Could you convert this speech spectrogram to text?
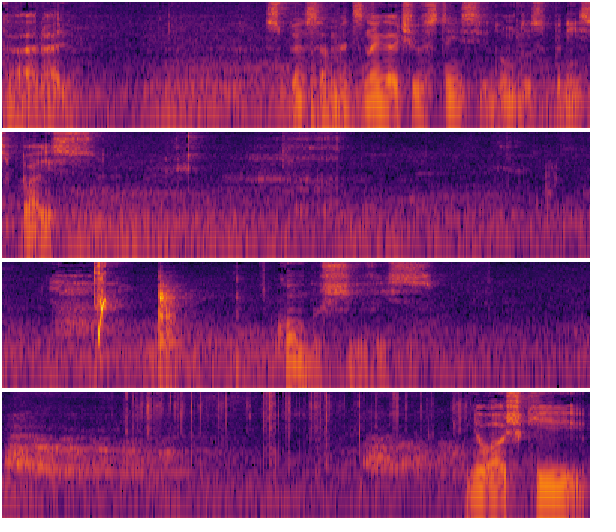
caralho os pensamentos negativos têm sido um dos principais combustíveis. Eu acho que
